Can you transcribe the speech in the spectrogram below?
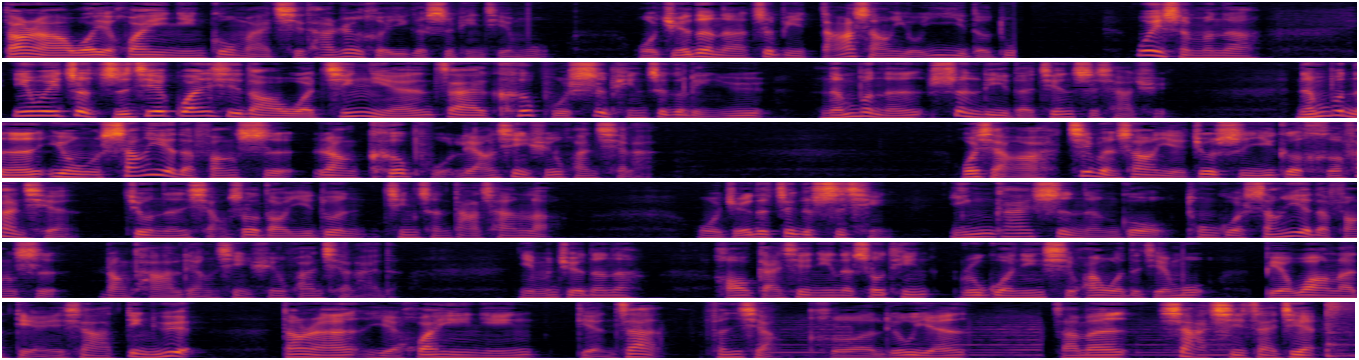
当然，我也欢迎您购买其他任何一个视频节目。我觉得呢，这比打赏有意义的多。为什么呢？因为这直接关系到我今年在科普视频这个领域能不能顺利的坚持下去，能不能用商业的方式让科普良性循环起来。我想啊，基本上也就是一个盒饭钱就能享受到一顿京城大餐了。我觉得这个事情应该是能够通过商业的方式让它良性循环起来的。你们觉得呢？好，感谢您的收听。如果您喜欢我的节目，别忘了点一下订阅。当然，也欢迎您点赞、分享和留言。咱们下期再见。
